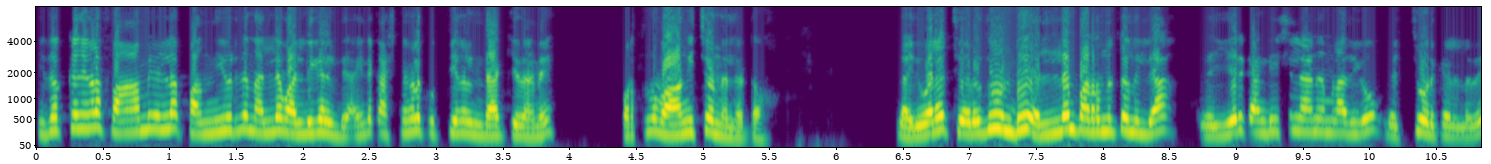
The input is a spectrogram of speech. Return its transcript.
ഇതൊക്കെ ഞങ്ങളുടെ ഫാമിലുള്ള പന്നിയൂരിന്റെ നല്ല വള്ളികളുണ്ട്. അതിന്റെ കഷ്ണങ്ങൾ കുത്തി ഞങ്ങൾ ഉണ്ടാക്കിയതാണ്. പുറത്തുനിന്ന് വാങ്ങിച്ചതല്ല കേട്ടോ ദാ ഇതുപോലെ ചെറുതും ഉണ്ട്. എല്ലാം പറന്നിട്ടൊന്നുമില്ല ദാ ഈ ഒരു കണ്ടീഷനിലാണ് നമ്മൾ അധികവും വെച്ചു കൊടുക്കലുള്ളത്.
